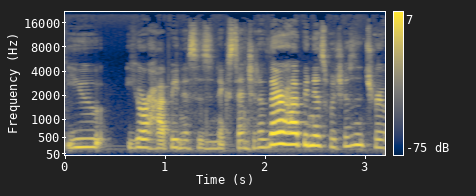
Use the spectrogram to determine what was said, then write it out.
you your happiness is an extension of their happiness, which isn't true.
